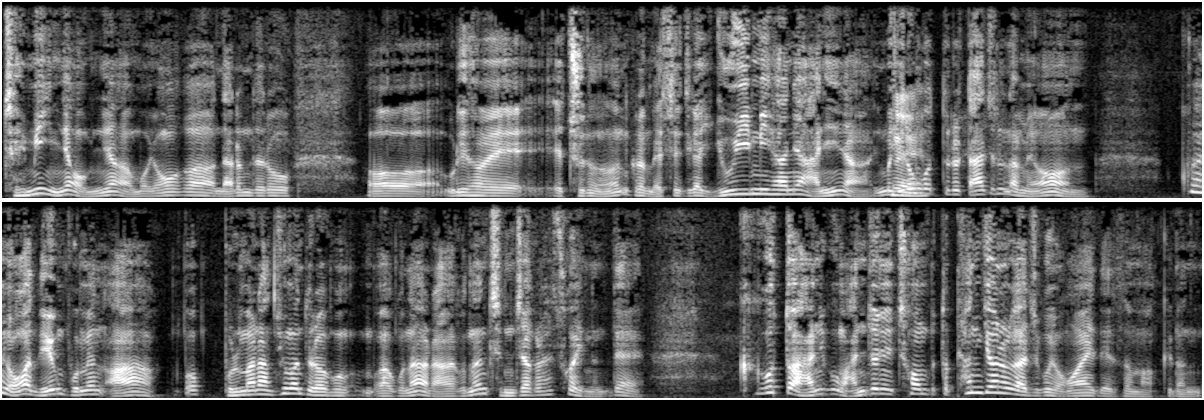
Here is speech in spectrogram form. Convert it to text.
재미있냐 없냐, 뭐 영화가 나름대로 어, 우리 사회에 주는 그런 메시지가 유의미하냐 아니냐 뭐 이런 네. 것들을 따지려면 그냥 영화 내용 보면 아, 뭐 볼만한 휴먼 드라마구나라고는 짐작을 할 수가 있는데 그것도 아니고 완전히 처음부터 편견을 가지고 영화에 대해서 막 그런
